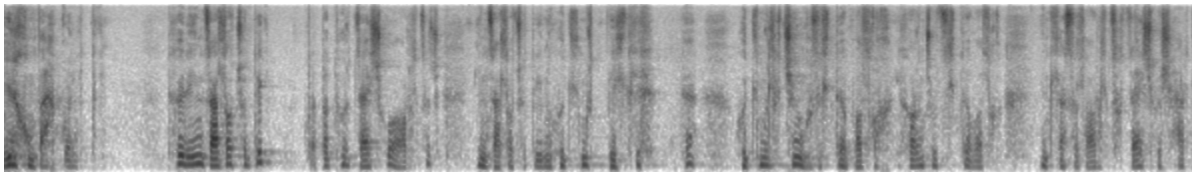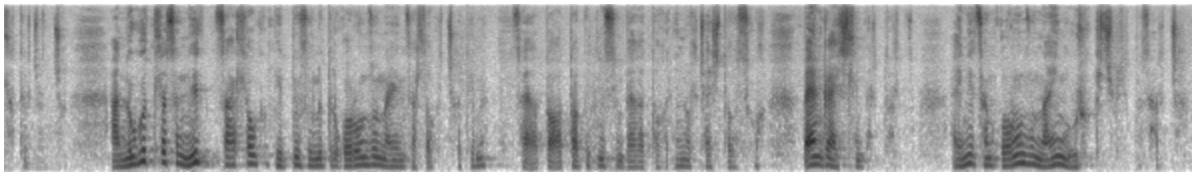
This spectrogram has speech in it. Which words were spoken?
ирэх хүн байхгүй гэдэг. Тэгэхээр энэ залуучуудыг одоо төр зайшгүй оролцож энэ залуучуудыг энэ хөдөлмөрт бэлтгэх тий хөдөлмөрлөгчийн хүсэлтэд болгох, их оронч үзэлтэд болгох энэ талаас бол оролцох зайшгүй шаардлагатай гэж бодож байгаа. А нөгөө талаас нь нэг залууг биднээс өнөөдөр 380 залуу гэж байгаа тийм ээ. Сая одоо одоо биднээс юм байгаа. Энэ бол цаашдаа өсөх бах. Байнгын ажлын барьт болсон. А энэ цаана 380 өрөх гэж биднээс харж байгаа.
